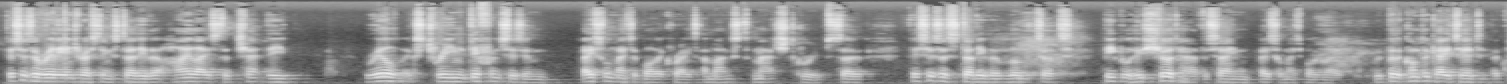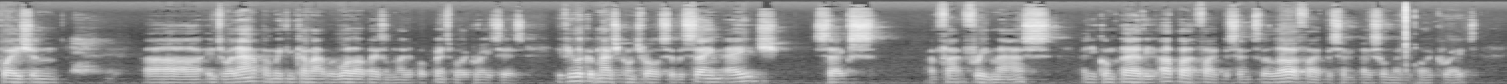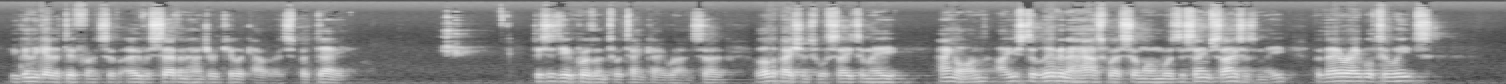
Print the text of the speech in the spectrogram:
This is a really interesting study that highlights the, the real extreme differences in basal metabolic rate amongst matched groups. So this is a study that looked at people who should have the same basal metabolic rate. We put a complicated equation uh, into an app and we can come out with what our basal metabolic rate is. If you look at matched controls, so the same age, sex, and fat-free mass, and you compare the upper 5% to the lower 5% basal metabolic rate, you're going to get a difference of over 700 kilocalories per day. This is the equivalent to a 10k run. So a lot of patients will say to me, hang on, I used to live in a house where someone was the same size as me, but they were able to eat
